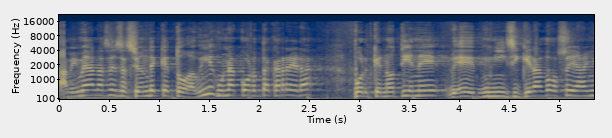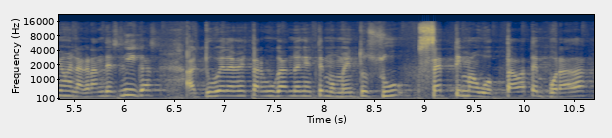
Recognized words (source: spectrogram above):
a mí me da la sensación de que todavía es una corta carrera porque no tiene eh, ni siquiera 12 años en las grandes ligas. Altuve debe estar jugando en este momento su séptima u octava temporada,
